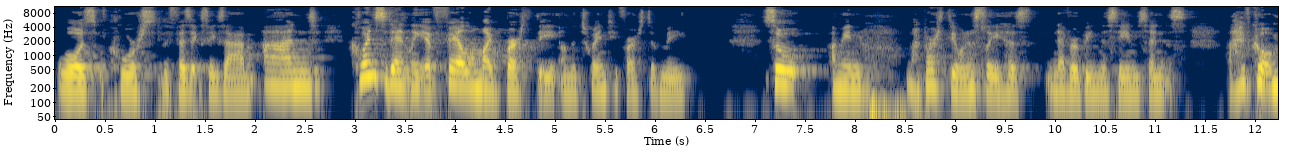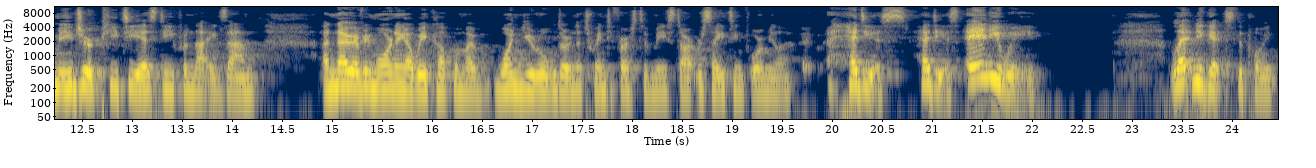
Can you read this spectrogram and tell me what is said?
was, of course, the physics exam and coincidentally it fell on my birthday on the 21st of May. So, I mean, my birthday honestly has never been the same since. I've got major PTSD from that exam. And now every morning I wake up and my one year older on the 21st of May start reciting formula. Hideous, hideous. Anyway, let me get to the point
